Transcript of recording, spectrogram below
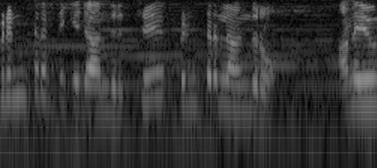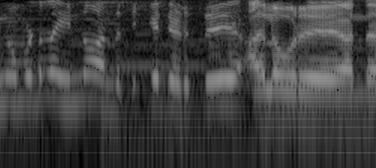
பிரிண்டர் டிக்கெட் வந்துருச்சு. பிரிண்டரில் வந்துடும் ஆனால் இவங்க மட்டும்தான் இன்னும் அந்த டிக்கெட் எடுத்து அதில் ஒரு அந்த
